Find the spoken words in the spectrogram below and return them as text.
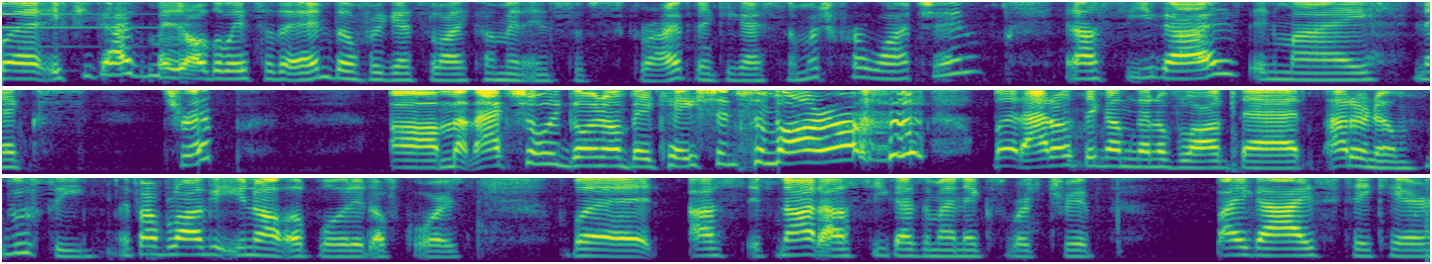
but if you guys made it all the way to the end, don't forget to like, comment, and subscribe. Thank you guys so much for watching. And I'll see you guys in my next trip. Um, I'm actually going on vacation tomorrow, but I don't think I'm going to vlog that. I don't know. We'll see. If I vlog it, you know, I'll upload it, of course. But I'll, if not, I'll see you guys in my next work trip. Bye, guys. Take care.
